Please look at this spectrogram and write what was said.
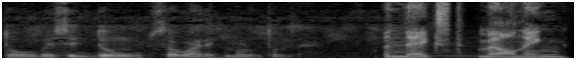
તો હવે સીધો હું સવારે જ મળું તમને. નેક્સ્ટ next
